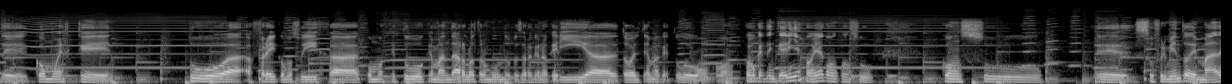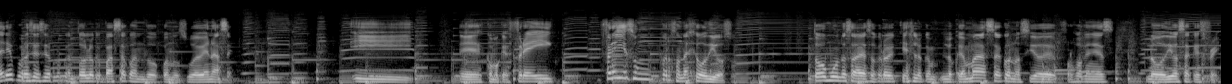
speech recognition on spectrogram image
de cómo es que tuvo a, Frey como su hija, cómo es que tuvo que mandarlo a otro mundo a pesar que no quería, de todo el tema que tuvo, como, como- que te encariñas con ella, con, su, con su eh, sufrimiento de madre, por así decirlo, con todo lo que pasa cuando, su bebé nace. Y eh, como que Frey, Frey es un personaje odioso. Todo el mundo sabe eso, creo que es lo que, más se ha conocido de Forspoken es lo odiosa que es Frey.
